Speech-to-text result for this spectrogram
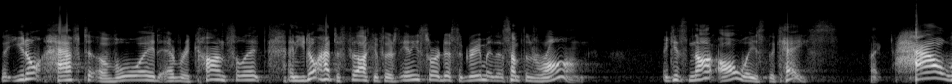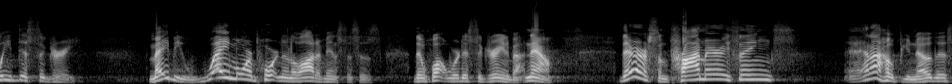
That you don't have to avoid every conflict, and you don't have to feel like if there's any sort of disagreement that something's wrong. Like it's not always the case. Like how we disagree Maybe way more important in a lot of instances than what we're disagreeing about. Now, there are some primary things, and I hope you know this,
